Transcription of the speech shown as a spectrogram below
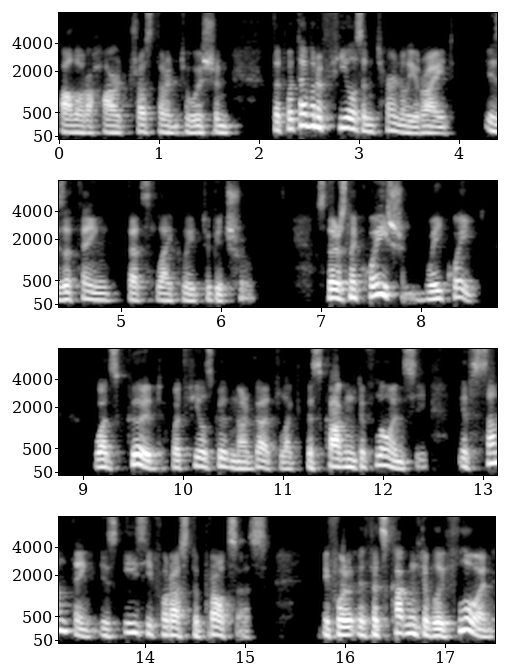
follow our heart, trust our intuition, that whatever feels internally right is a thing that's likely to be true. So there's an equation, we equate what's good, what feels good in our gut, like this cognitive fluency. If something is easy for us to process, if, we're, if it's cognitively fluent,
